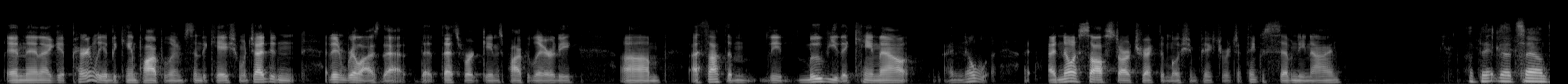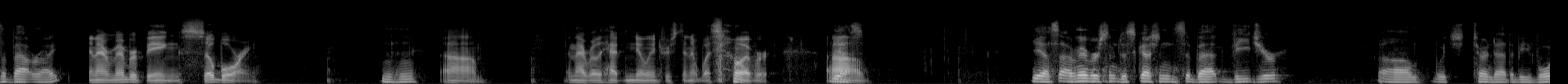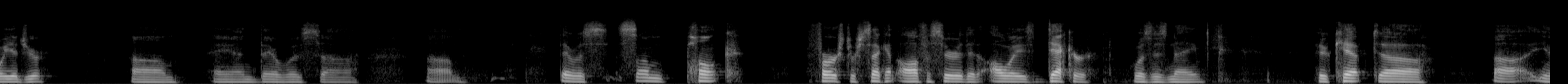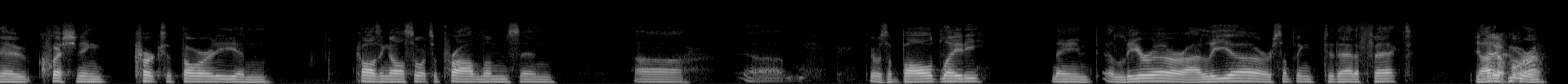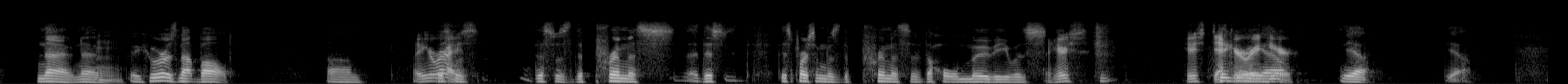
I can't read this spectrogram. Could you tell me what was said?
and then I get apparently it became popular in syndication, which I didn't I didn't realize that that that's where it gained its popularity. Um, I thought the the movie that came out, I know I, I know I saw Star Trek the motion picture, which I think was 79, I think that sounds about right. and I remember it being so boring. hmm Um, and I really had no interest in it whatsoever. Yes. Um, Yes, I remember some discussions about V'ger, um, which turned out to be Voyager. Um, and there was uh, um, there was some punk first or second officer that always Decker was his name, who kept uh, uh, you know questioning Kirk's authority and causing all sorts of problems. And uh, uh, there was a bald lady named Alira or Aliyah or something to that effect. is Not that Uhura? Uhura. No, no. Hmm. Uhura's not bald. Um, Oh, you're right. was this was the premise. uh, This this person was the premise of the whole movie. Was Here's here's Decker right out- here. yeah, yeah,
